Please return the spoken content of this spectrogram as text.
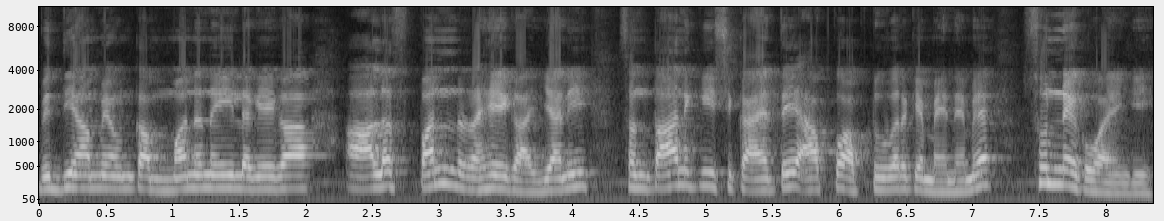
विद्या में उनका मन नहीं लगेगा, आलसपन रहेगा, यानी संतान की शिकायतें आपको अक्टूबर के महीने में सुनने को आएँगी।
